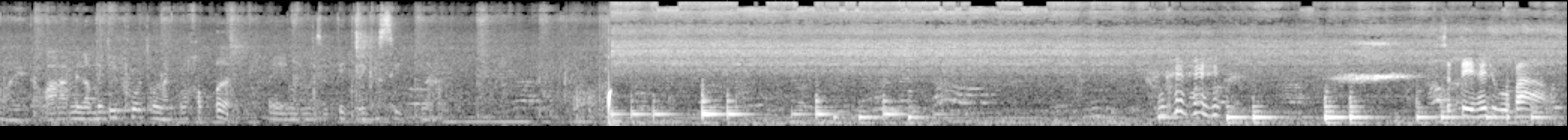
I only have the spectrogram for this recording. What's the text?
ร่อย แต่ว่าเราไม่ได้พูดตรงนั้นเพราะเขาเปิดเพลงมันจะติดลิขสิทธิ์นะจะตีให้ดูเปล่าถ้า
